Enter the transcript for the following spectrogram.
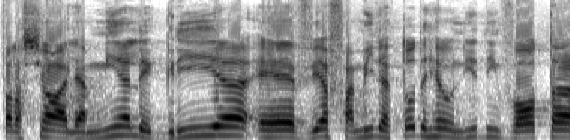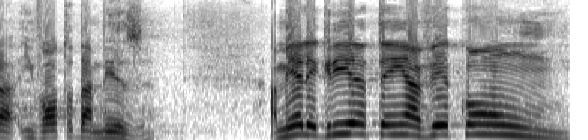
Fala assim: olha, a minha alegria é ver a família toda reunida em volta, em volta da mesa. A minha alegria tem a ver com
